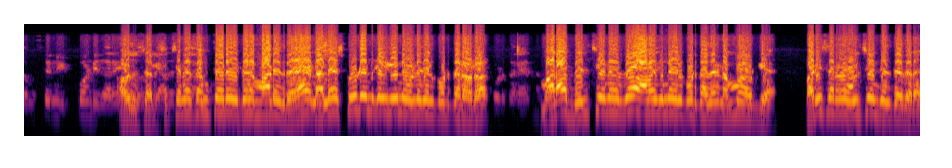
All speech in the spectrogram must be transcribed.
ಸಂಸ್ಥೆನ ಇಟ್ಕೊಂಡಿದ್ದಾರೆ. ಹೌದು ಸರ್. ಶಿಕ್ಷಣ ಸಂಸ್ಥೆಯವರು ಈ ತರ ಮಾಡಿದ್ರೆ ನಾಳೆ ಸ್ಟೂಡೆಂಟ್ ಗಳಿಗೆ ಏನು ಒಳ್ಳೇದು ಹೇಳ್ಕೊಡ್ತಾರೆ ಅವರು. ಕೊಡ್ತಾರೆ ಅಂತ. ಮರ ಬೆಳೆಸಿ ಅನ್ನೋದು ಅವಾಗಿಂದ ಹೇಳ್ಕೊಡ್ತಾ ಇದಾರೆ ನಮ್ಮ ಅವ್ರಿಗೆ. ಪರಿಸರ ಉಳಿಸಿ ಅಂತ ಹೇಳ್ತಾ ಇದಾರೆ.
